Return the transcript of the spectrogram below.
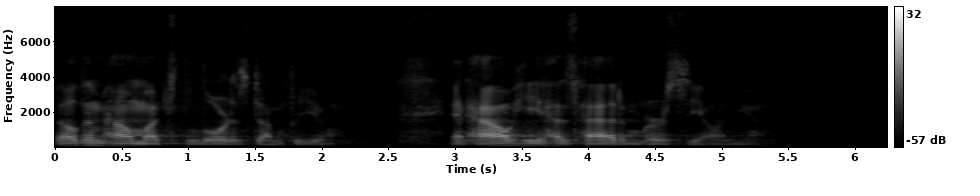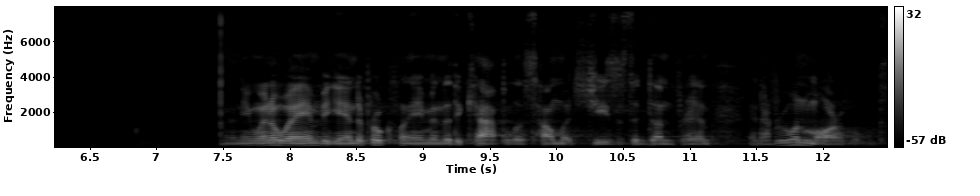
Tell them how much the Lord has done for you and how he has had mercy on you. And he went away and began to proclaim in the Decapolis how much Jesus had done for him, and everyone marveled.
